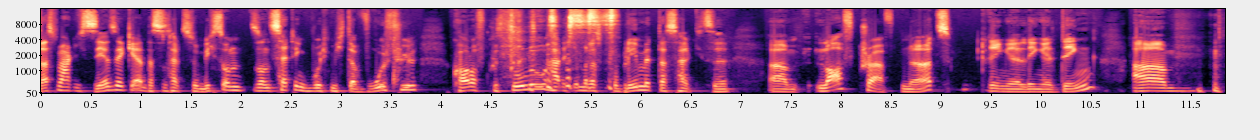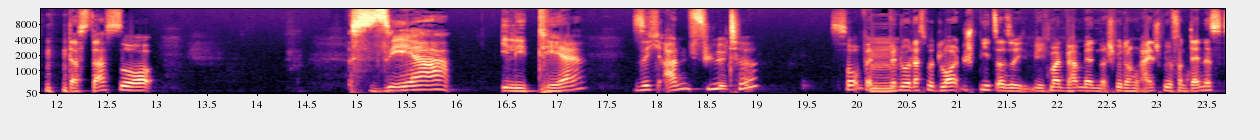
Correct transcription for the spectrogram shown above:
das mag ich sehr, sehr gern. Das ist halt für mich so ein, so ein Setting, wo ich mich da wohlfühle. Call of Cthulhu hatte ich immer das Problem mit, dass halt diese ähm, Lovecraft-Nerds, Gringelinge-Ding, ähm, dass das so sehr elitär sich anfühlte. So, wenn, Mhm. wenn du das mit Leuten spielst, also ich, ich meine, wir haben ja spielt noch ein Einspiel von Dennis,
